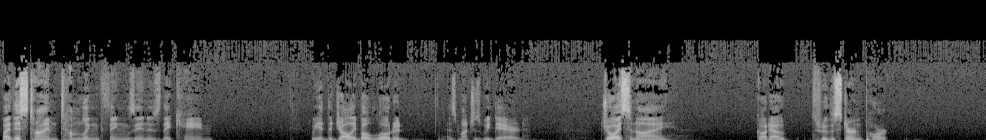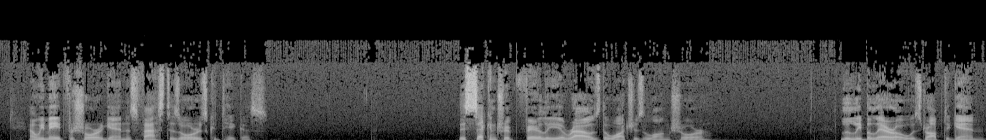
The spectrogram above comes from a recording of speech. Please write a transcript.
By this time, tumbling things in as they came, we had the jolly boat loaded, as much as we dared, Joyce and I got out through the stern port, and we made for shore again as fast as oars could take us. This second trip fairly aroused the watchers along shore. Lillibullero was dropped again,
